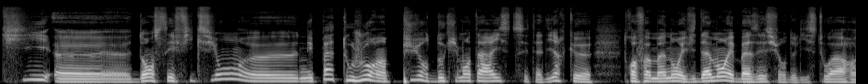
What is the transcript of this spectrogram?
qui, euh, dans ses fictions, euh, n'est pas toujours un pur documentariste. C'est-à-dire que Trois fois Manon, évidemment, est basé sur de l'histoire,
